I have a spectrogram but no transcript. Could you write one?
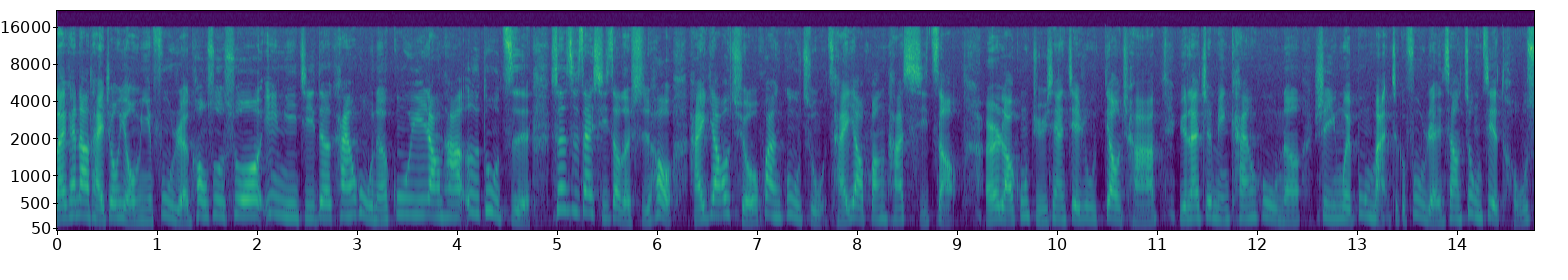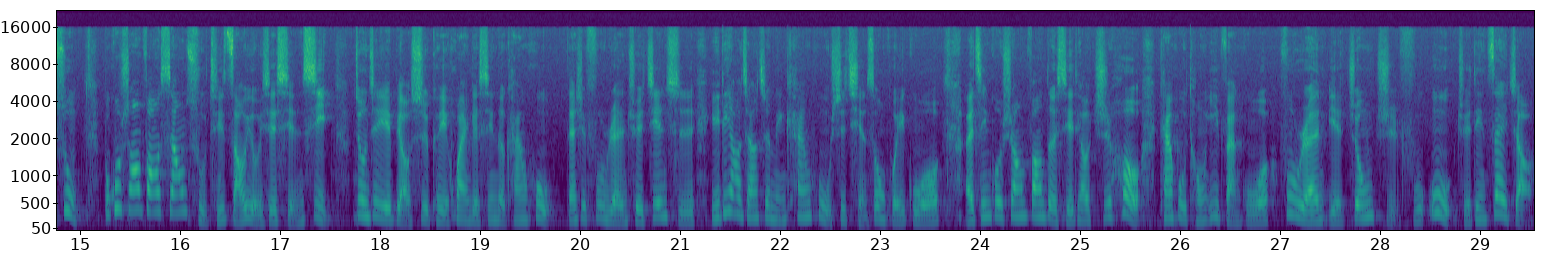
来看到台中有一名妇人控诉说，印尼籍的看护呢故意让她饿肚子，甚至在洗澡的时候还要求换雇主才要帮她洗澡。而劳工局现在介入调查，原来这名看护呢是因为不满这个妇人向中介投诉，不过双方相处其实早有一些嫌隙，中介也表示可以换一个新的看护，但是妇人却坚持一定要将这名看护是遣送回国。而经过双方的协调之后，看护同意返国，妇人也终止服务，决定再找。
